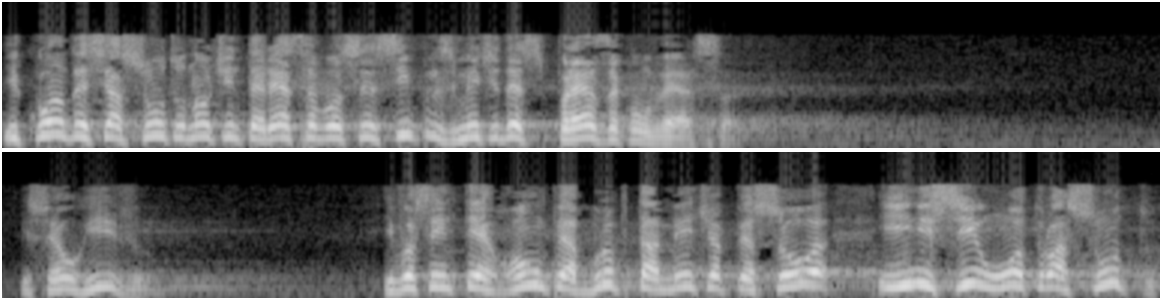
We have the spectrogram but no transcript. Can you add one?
e quando esse assunto não te interessa, você simplesmente despreza a conversa. Isso é horrível. E você interrompe abruptamente a pessoa e inicia um outro assunto,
